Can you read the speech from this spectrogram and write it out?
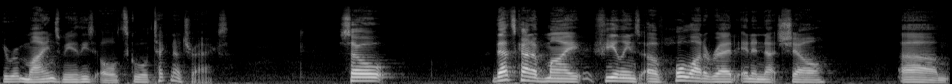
it reminds me of these old school techno tracks. So that's kind of my feelings of Whole Lotta Red in a nutshell. Um,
